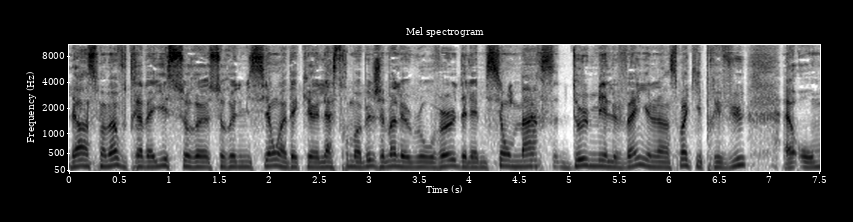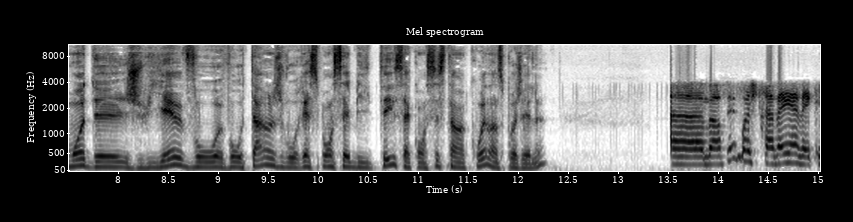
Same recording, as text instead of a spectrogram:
Là, en ce moment, vous travaillez sur, euh, sur une mission avec euh, l'astromobile, justement le rover de la mission Mars 2020. Il y a un lancement qui est prévu euh, au mois de juillet. Vos, vos tâches, vos responsabilités, ça consiste en quoi dans ce projet-là? Ben, en fait, moi, je travaille avec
